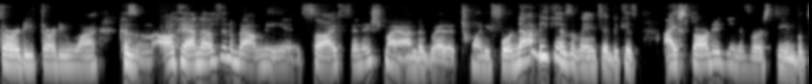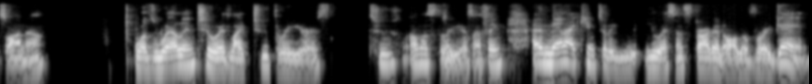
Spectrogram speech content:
30 31 because mm, okay another thing about me is so i finished my undergrad at 24 not because of anything because i started university in botswana was well into it like two three years two almost three years i think and then i came to the U- us and started all over again.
